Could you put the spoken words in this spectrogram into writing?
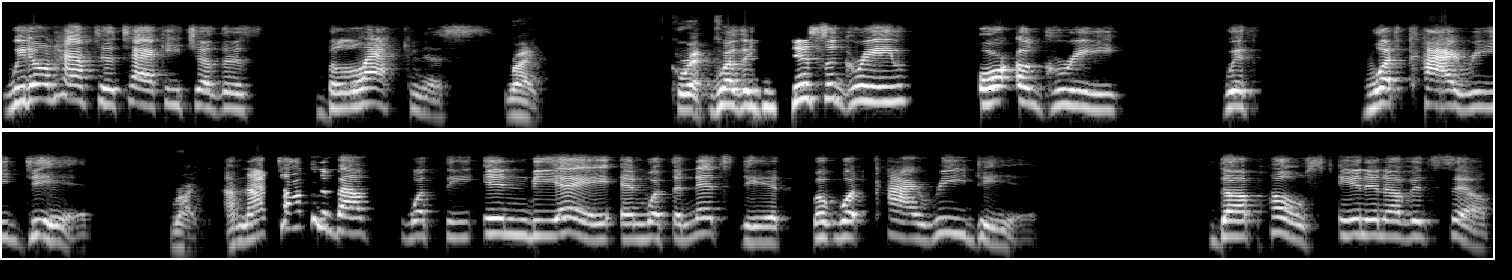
We don't have to attack each other's blackness. Right. Correct. Whether you disagree or agree with what Kyrie did. Right. I'm not talking about what the NBA and what the Nets did, but what Kyrie did. The post in and of itself.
